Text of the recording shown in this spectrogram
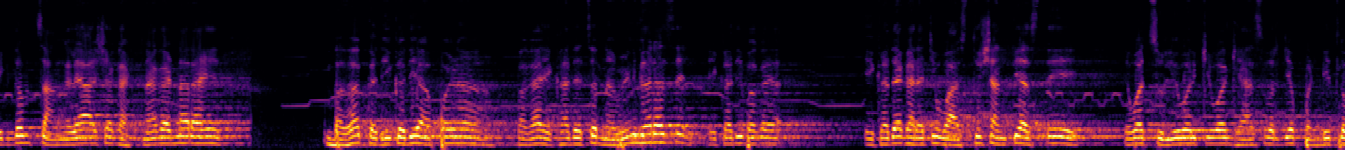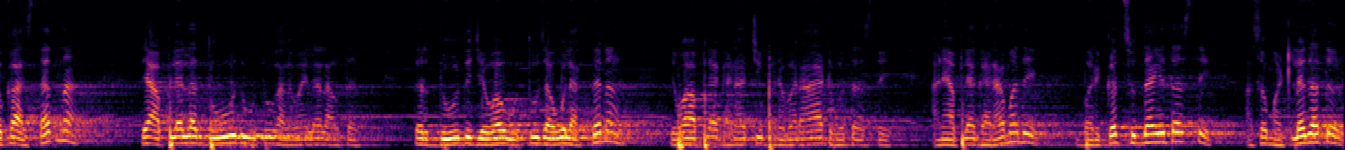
एकदम चांगल्या अशा घटना घडणार आहेत. बघा कधीकधी आपण बघा एखाद्याचं नवीन घर असेल एखादी बघा एखाद्या घराची वास्तुशांती असते. तेव्हा चुलीवर किंवा गॅसवर जे पंडित लोक असतात ना ते आपल्याला दूध उतू घालवायला लावतात. तर दूध जेव्हा उतू जाऊ लागतं ना तेव्हा आपल्या घराची भरभराट होत असते आणि आपल्या घरामध्ये बरकतसुद्धा येत असते असं म्हटलं जातं.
